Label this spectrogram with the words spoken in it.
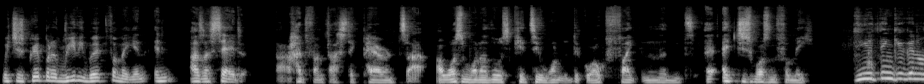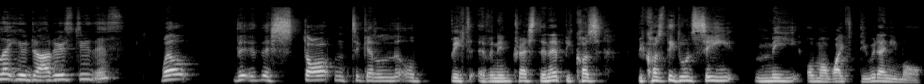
Which is great, but it really worked for me. And, and as I said, I had fantastic parents. I, I wasn't one of those kids who wanted to go out fighting, and it, it just wasn't for me. do you think you're going to let your daughters do this? Well, they, they're starting to get a little bit of an interest in it because because they don't see me or my wife do it anymore.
